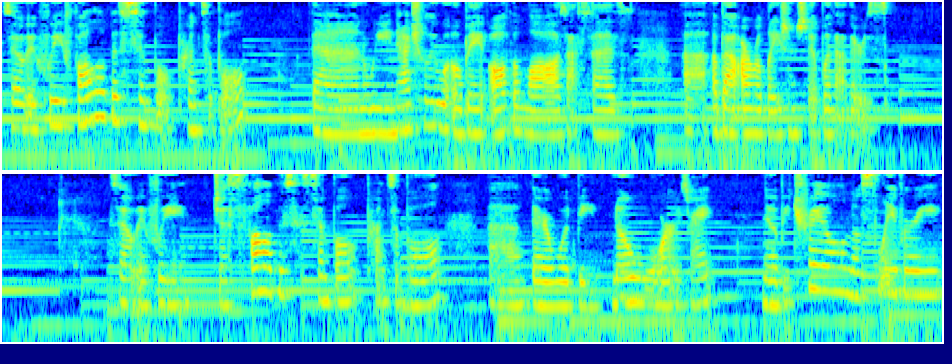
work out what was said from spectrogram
So if we follow this simple principle, then we naturally will obey all the laws that says uh, about our relationship with others. So if we just follow this simple principle, uh, there would be no wars, right? No betrayal, no slavery.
